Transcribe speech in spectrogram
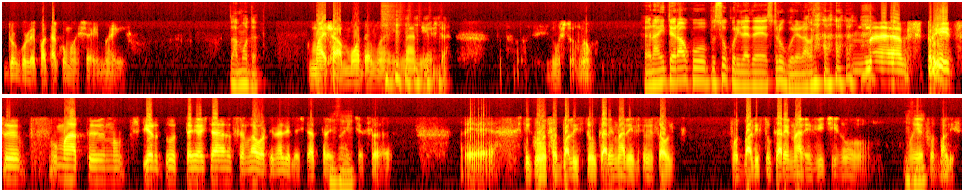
drogurile, poate acum așa e mai, La modă. Mai la modă, mai în anii ăștia. Nu știu, nu. Înainte erau cu sucurile de struguri, erau la... Ne, Șpriț, fumat, nu pierdut, ăștia sunt la ordinea zilei, ăștia trei, Mhm. mm-hmm. aici să... E, știi cum e fotbalistul care n-are, sau fotbalistul care n-are vicii, nu, nu e Mhm. fotbalist,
